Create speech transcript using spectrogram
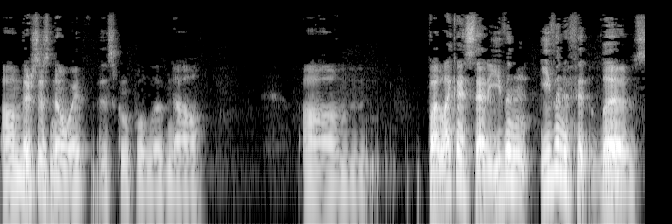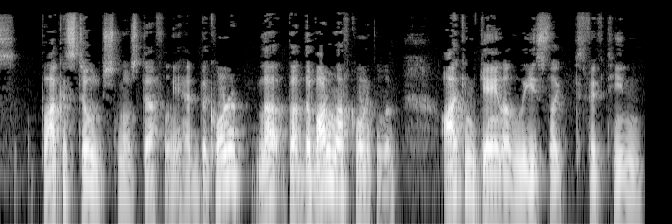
Um, there's just no way that this group will live now. Um, but like I said, even even if it lives, black is still just most definitely ahead. The corner, left, but the bottom left corner can live. I can gain at least like 15,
